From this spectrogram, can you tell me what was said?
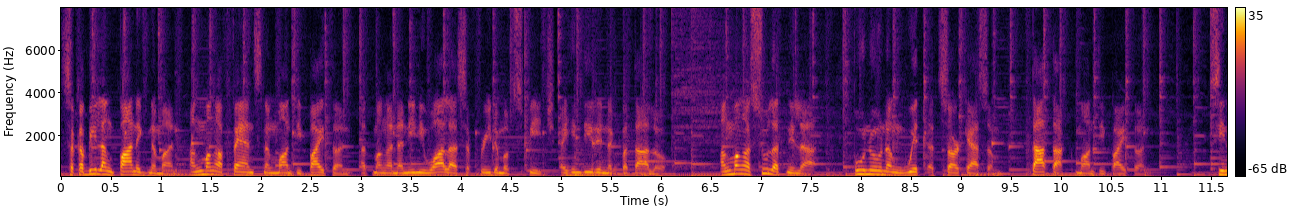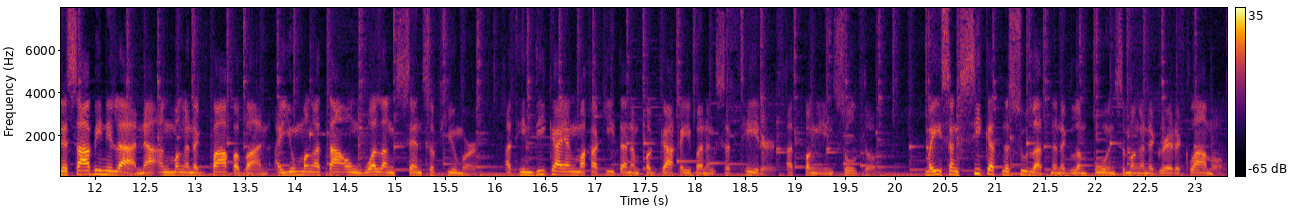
Sa kabilang panig naman, ang mga fans ng Monty Python at mga naniniwala sa freedom of speech ay hindi rin nagpatalo. Ang mga sulat nila, puno ng wit at sarcasm, tatak Monty Python. Sinasabi nila na ang mga nagpapaban ay yung mga taong walang sense of humor at hindi kayang makakita ng pagkakaiba ng satire at pang-insulto. May isang sikat na sulat na naglampuan sa mga nagrereklamo.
